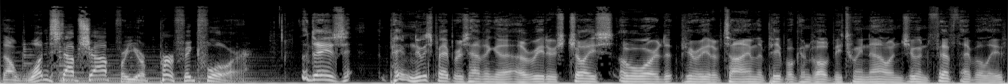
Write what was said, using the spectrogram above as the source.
the one stop shop for your perfect floor. the day's pa- newspapers having a, a Reader's Choice Award period of time that people can vote between now and June 5th, I believe.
